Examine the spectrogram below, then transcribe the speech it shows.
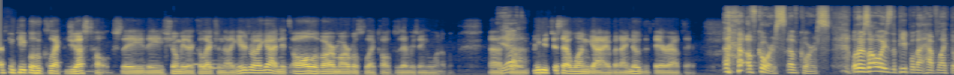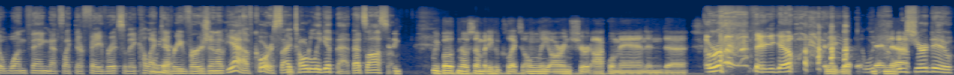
I've, seen, people who collect just Hulks. They they show me their collection. They're like, here's what I got, and it's all of our Marvel Select Hulks, every single one of them. Uh, yeah. So maybe it's just that one guy, but I know that they're out there. of course, of course. Well, there's always the people that have like the one thing that's like their favorite, so they collect oh, yeah. every version of. Yeah, of course. I totally get that. That's awesome we both know somebody who collects only orange shirt Aquaman, and uh, there you go. there you go. we, and, uh, we, sure do.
